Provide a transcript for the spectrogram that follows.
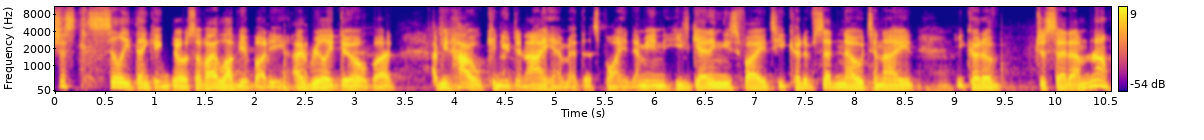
just silly thinking, Joseph. I love you, buddy. I really do. But I mean, how can you deny him at this point? I mean, he's getting these fights. He could have said no tonight. Mm-hmm. He could have just said, um, no,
